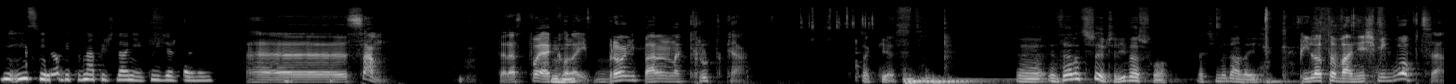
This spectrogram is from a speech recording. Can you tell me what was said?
ni- nic nie robi, to napisz do niej, pójdziesz do niej. Eee, sam. Teraz twoja Mhm. kolej. Broń palna krótka. Tak jest. E, 0,3, czyli weszło. Lecimy dalej. Pilotowanie śmigłowca.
